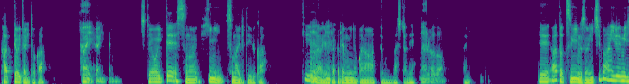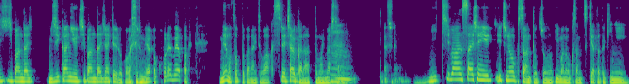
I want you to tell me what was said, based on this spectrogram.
買っておいたりとかはいはいはい。しておいて、その日に備えるというか、っていうようなやり方でもいいのかなって思いましたね。なるほど。で、あと次のその一番いる一番大事、身近に一番大事な人を喜ばせるのも、やっぱこれもやっぱメモ取っとかないと忘れちゃうかなって思いましたね。うん確かに。一番最初にうちの奥さんとその今の奥さんと付き合った時に、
